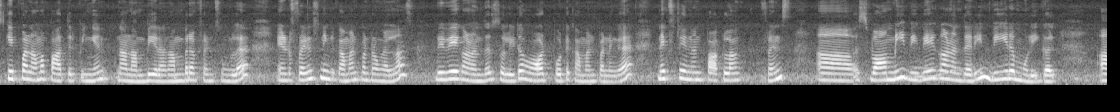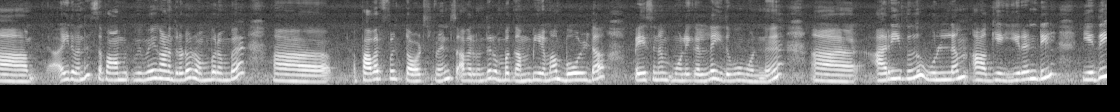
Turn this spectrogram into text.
ஸ்கிப் பண்ணாமல் பார்த்துருப்பீங்கன்னு நான் நம்பிடுறேன் நம்புகிறேன் ஃப்ரெண்ட்ஸ் உங்களை. என்னோடய ஃப்ரெண்ட்ஸ் நீங்கள் கமெண்ட் பண்ணுறவங்க எல்லாம் விவேகானந்தர் சொல்லிவிட்டு ஹாட் போட்டு கமெண்ட் பண்ணுங்கள் நெக்ஸ்ட் என்னென்னு பார்க்கலாம் ஃப்ரெண்ட்ஸ் சுவாமி விவேகானந்தரின் வீரமொழிகள். இது வந்து சுவாமி விவேகானந்தரோட ரொம்ப ரொம்ப பவர்ஃபுல் தாட்ஸ் ஃப்ரெண்ட்ஸ் அவர் வந்து ரொம்ப கம்பீரமாக போல்டாக பேசின மொழிகளில் இதுவும் ஒன்று அறிவு உள்ளம் ஆகிய இரண்டில் எதை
